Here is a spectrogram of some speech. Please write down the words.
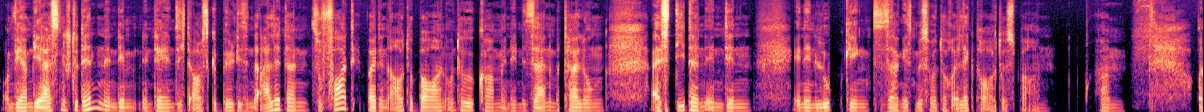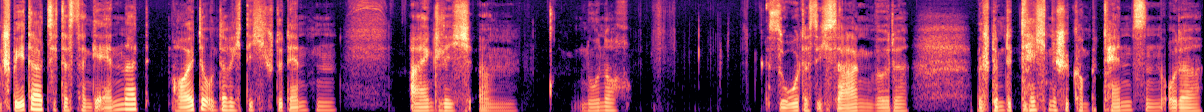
Und wir haben die ersten Studenten in, dem, in der Hinsicht ausgebildet. Die sind alle dann sofort bei den Autobauern untergekommen, in den Designabteilungen, als die dann in den, in den Loop ging, zu sagen, jetzt müssen wir doch Elektroautos bauen. Ähm, und später hat sich das dann geändert. Heute unterrichte ich Studenten eigentlich ähm, nur noch so, dass ich sagen würde, bestimmte technische Kompetenzen oder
